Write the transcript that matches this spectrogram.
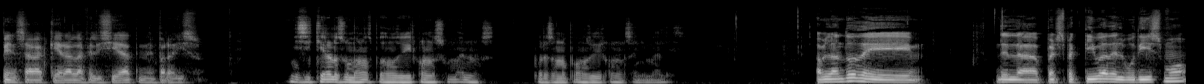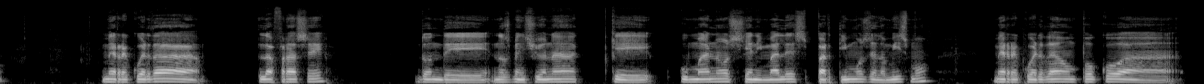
pensaba que era la felicidad en el paraíso. Ni siquiera los humanos podemos vivir con los humanos, por eso no podemos vivir con los animales. Hablando de, de la perspectiva del budismo, me recuerda la frase donde nos menciona que humanos y animales partimos de lo mismo. Me recuerda un poco a,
